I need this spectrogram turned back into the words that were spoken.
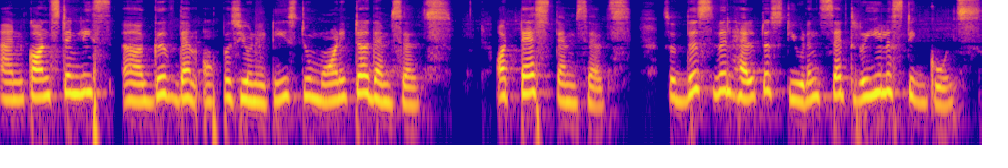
and constantly uh, give them opportunities to monitor themselves or test themselves so this will help the students set realistic goals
